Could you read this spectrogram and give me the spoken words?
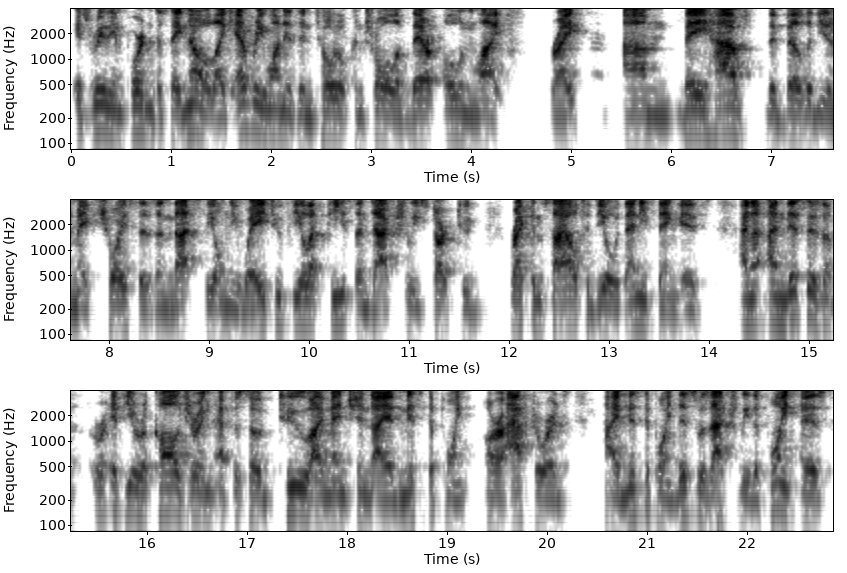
it's really important to say no, like everyone is in total control of their own life, right? um, they have the ability to make choices, and that's the only way to feel at peace and to actually start to reconcile to deal with anything. It's and and this is a if you recall during episode two, I mentioned I had missed a point, or afterwards I had missed a point. This was actually the point is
